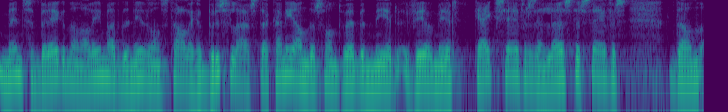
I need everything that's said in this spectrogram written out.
mensen bereiken dan alleen maar de Nederlandstalige Brusselaars. Dat kan niet anders, want we hebben meer, veel meer kijkcijfers en luistercijfers dan,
